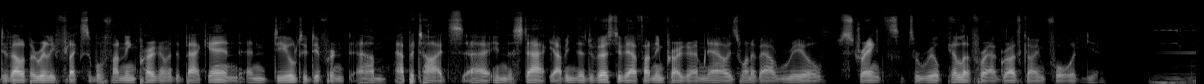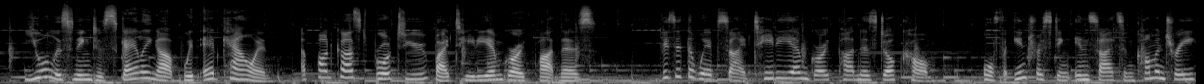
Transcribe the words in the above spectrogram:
develop a really flexible funding program at the back end and deal to different um, appetites uh, in the stack. I mean, the diversity of our funding program now is one of our real strengths. It's a real pillar for our growth going forward. Yeah. You're listening to Scaling Up with Ed Cowan, a podcast brought to you by TDM Growth Partners. Visit the website tdmgrowthpartners.com or for interesting insights and commentary,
